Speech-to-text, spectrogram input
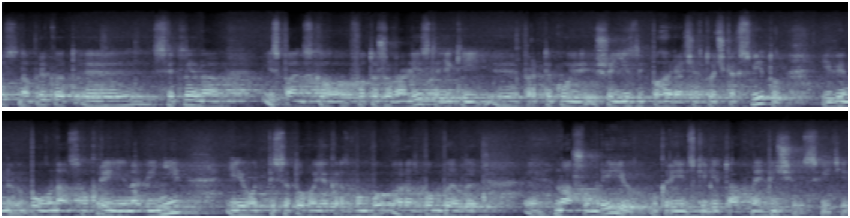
Ось, наприклад, е, світлина іспанського фотожурналіста, який е, практикує, ще їздить по гарячих точках світу, і він був у нас в Україні на війні. І от після того, як розбомбили е, нашу мрію, український літак, найбільший у світі,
